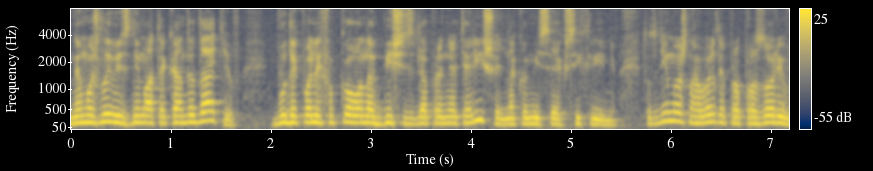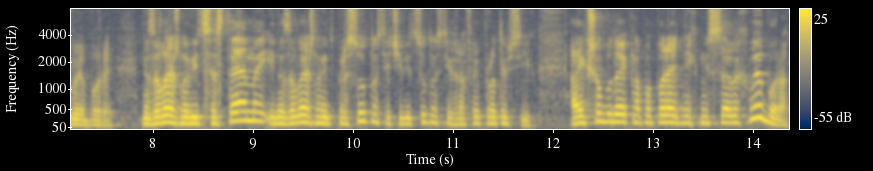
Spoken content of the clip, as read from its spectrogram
неможливість знімати кандидатів, буде кваліфікована більшість для прийняття рішень на комісіях всіх рівнів, то тоді можна говорити про прозорі вибори, незалежно від системи і незалежно від присутності чи відсутності графи проти всіх. А якщо буде як на попередніх місцевих виборах,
